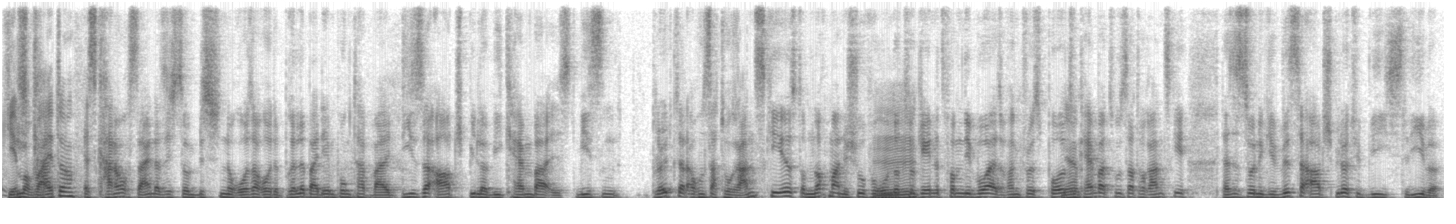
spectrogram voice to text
gehen wir kann, weiter. Es kann auch sein, dass ich so ein bisschen eine rosarote Brille bei dem Punkt habe, weil diese Art Spieler wie Kemba ist, wie es ein blöd gesagt auch ein Satoranski ist, um nochmal eine Stufe mhm. runterzugehen jetzt vom Niveau, also von Chris Paul ja. zu Kemba zu Satoranski. Das ist so eine gewisse Art Spielertyp, wie ich es liebe.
